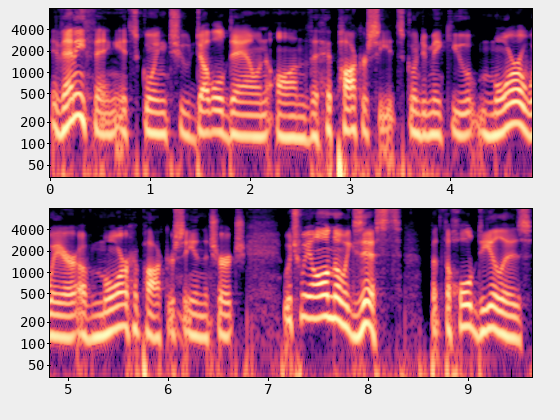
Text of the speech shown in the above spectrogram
If anything, it's going to double down on the hypocrisy. It's going to make you more aware of more hypocrisy in the church, which we all know exists. But the whole deal is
